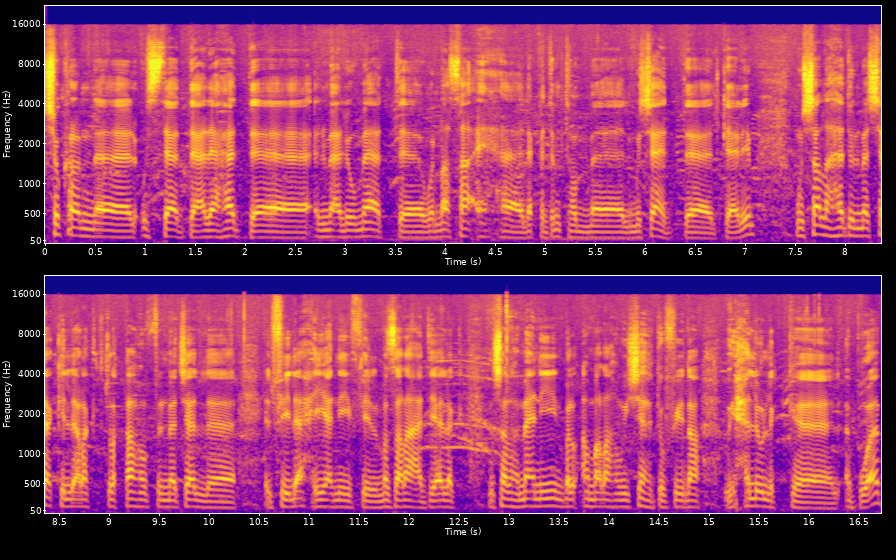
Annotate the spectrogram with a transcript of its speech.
شكرا آه، الأستاذ على هذه المعلومات آه، والنصائح آه، اللي قدمتهم آه، المشاهد آه، الكريم. وإن شاء الله هذو المشاكل اللي راك تلقاهم في المجال آه، الفلاحي يعني في المزرعة ديالك إن شاء الله معنيين بالأمر راهم يشاهدوا فينا ويحلوا لك آه، الأبواب.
